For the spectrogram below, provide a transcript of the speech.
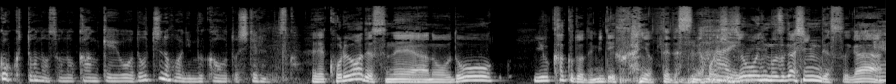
国とのその関係をどっちの方に向かおうとしてるんですか？えこれはですね、あの、どういう角度で見ていくかによってですね、これ非常に難しいんですが、は い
